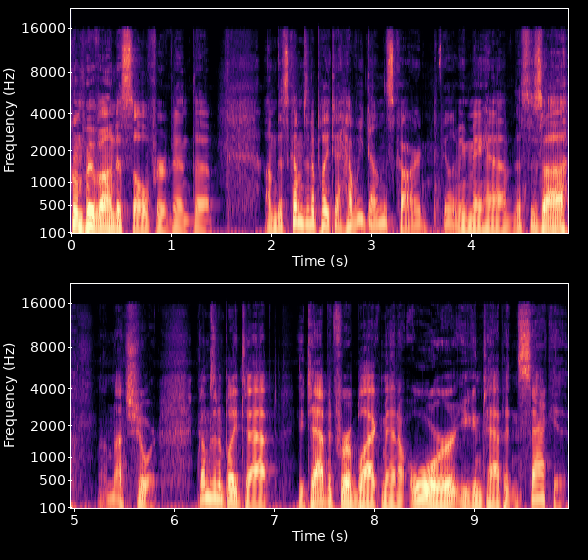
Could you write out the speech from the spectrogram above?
we'll move on to Sulfur Vent, though. Um, this comes into play. Have we done this card? I feel like we may have. This is uh, I'm not sure. Comes into play tapped. You tap it for a black mana, or you can tap it and sack it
